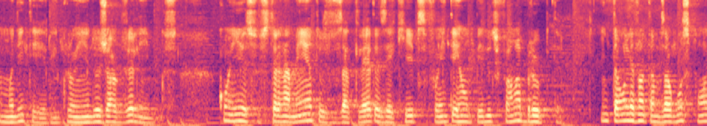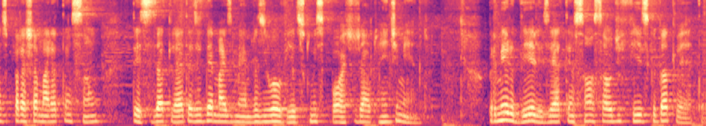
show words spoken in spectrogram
no mundo inteiro, incluindo os Jogos Olímpicos. Com isso, os treinamentos dos atletas e equipes foram interrompidos de forma abrupta. Então, levantamos alguns pontos para chamar a atenção desses atletas e demais membros envolvidos com esporte de alto rendimento. O primeiro deles é a atenção à saúde física do atleta.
